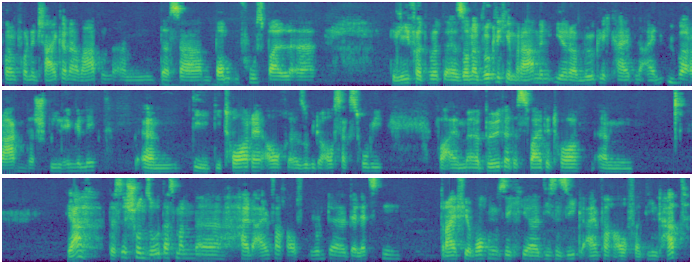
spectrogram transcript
von, von den Schalkern erwarten, ähm, dass da Bombenfußball äh, geliefert wird, äh, sondern wirklich im Rahmen ihrer Möglichkeiten ein überragendes Spiel hingelegt. Ähm, die, die Tore auch, äh, so wie du auch sagst, Tobi, vor allem äh, Bülter, das zweite Tor. Ähm, ja, das ist schon so, dass man äh, halt einfach aufgrund der letzten drei, vier Wochen sich äh, diesen Sieg einfach auch verdient hat.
